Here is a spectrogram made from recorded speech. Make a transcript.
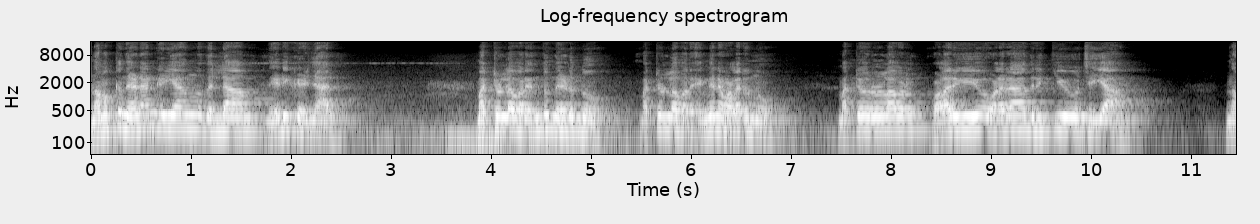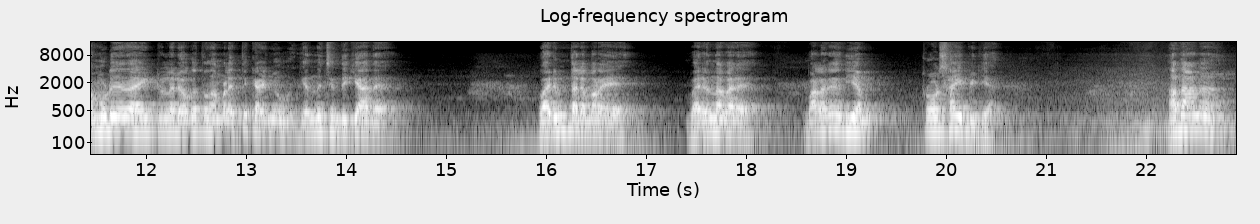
നമുക്ക് നേടാൻ കഴിയാവുന്നതെല്ലാം നേടിക്കഴിഞ്ഞാൽ മറ്റുള്ളവർ എന്ത് നേടുന്നു മറ്റുള്ളവർ എങ്ങനെ വളരുന്നു മറ്റുള്ളവർ വളരുകയോ വളരാതിരിക്കുകയോ ചെയ്യാം. നമ്മുടേതായിട്ടുള്ള ലോകത്ത് നമ്മൾ എത്തിക്കഴിഞ്ഞു എന്ന് ചിന്തിക്കാതെ വരും തലമുറയെ വരുന്നവരെ വളരെയധികം പ്രോത്സാഹിപ്പിക്കുക. അതാണ്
